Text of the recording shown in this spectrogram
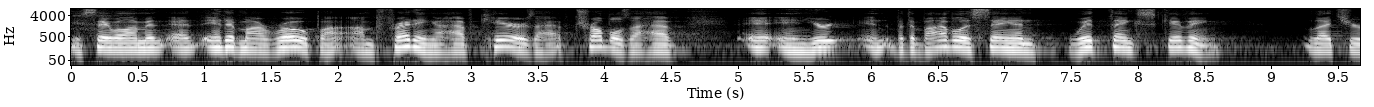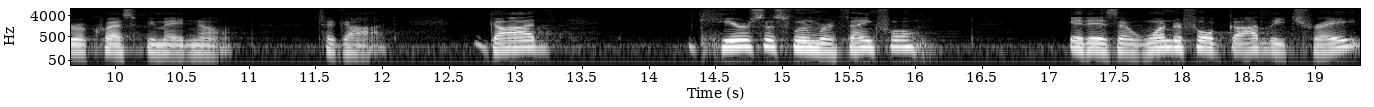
You say, Well, I'm at the end of my rope. I'm fretting. I have cares. I have troubles. I have, and, you're, and, but the Bible is saying, with thanksgiving, let your requests be made known to God. God hears us when we're thankful. It is a wonderful godly trait.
